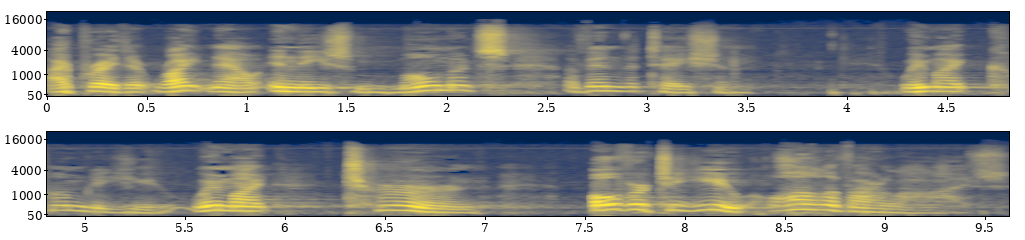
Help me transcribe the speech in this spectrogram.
I pray that right now, in these moments of invitation, we might come to you. We might turn over to you all of our lives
